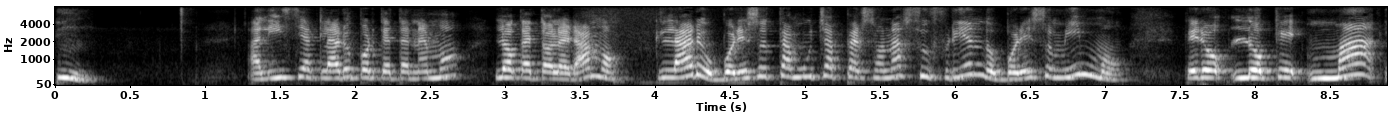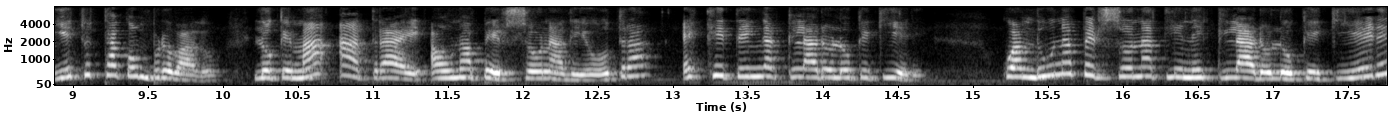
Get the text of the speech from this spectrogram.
Alicia, claro, porque tenemos lo que toleramos. Claro, por eso están muchas personas sufriendo, por eso mismo. Pero lo que más, y esto está comprobado, lo que más atrae a una persona de otra es que tenga claro lo que quiere. Cuando una persona tiene claro lo que quiere,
